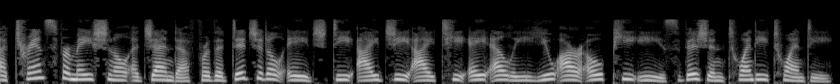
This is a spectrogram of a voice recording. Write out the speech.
A Transformational Agenda for the Digital Age DIGITALEUROPE's Vision 2020.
